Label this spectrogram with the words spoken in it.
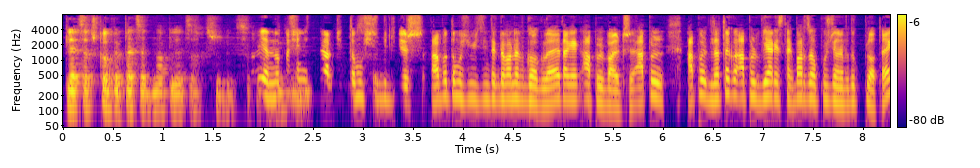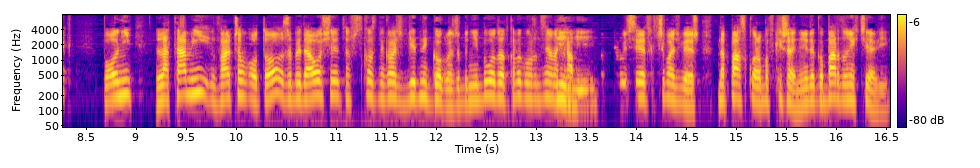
plecaczkowy PC na plecach, żeby sobie... No wiem, no to się nie sprawdzi. To musi być, wiesz, albo to musi być zintegrowane w Google, tak jak Apple walczy. Apple, Apple, dlatego Apple VR jest tak bardzo opóźniony według plotek, bo oni latami walczą o to, żeby dało się to wszystko zintegrować w jednych goglach, żeby nie było dodatkowego urządzenia na kablu. Mhm. Sobie trzymać, wiesz, na pasku albo w kieszeni. Oni tego bardzo nie chcieli.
